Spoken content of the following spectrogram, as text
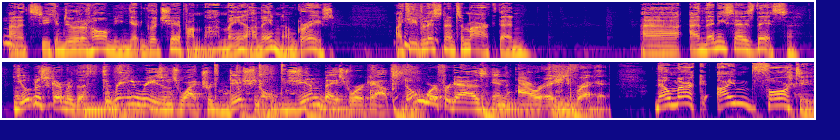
Mm. And it's you can do it at home. You can get in good shape. I'm I'm in. I'm in. I'm great. I keep listening to Mark then, uh, and then he says this. You'll discover the three reasons why traditional gym based workouts don't work for guys in our age bracket. Now, Mark, I'm 40.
